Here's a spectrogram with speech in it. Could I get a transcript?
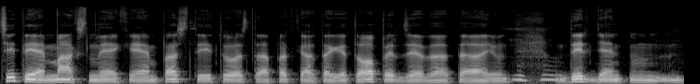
citiem māksliniekiem pastītos tāpat kā tagad operdziedātāji un, mm -hmm. un dirģenti, un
